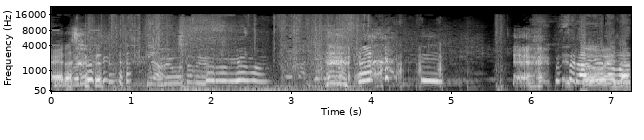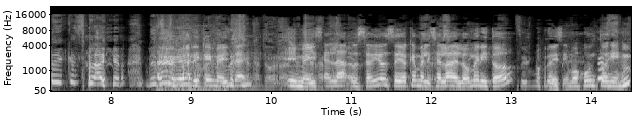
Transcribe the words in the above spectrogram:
Era- Pero bota mi arma, Usted la Estuvo viera, buena. marica, usted la viera. Desde Marica, y me hice, y me hice la, ¿usted vio? ¿Usted vio que me le hice la del Omen y todo? Sí, por Lo hicimos juntos y, ¿hmm?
